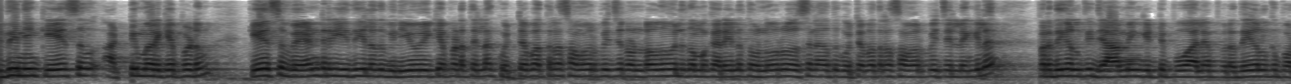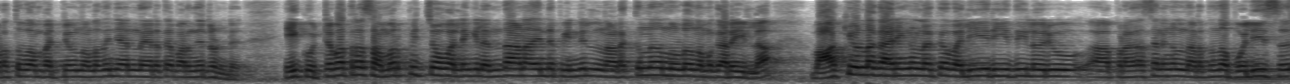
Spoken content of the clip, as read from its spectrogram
ഇതിനി കേസ് അട്ടിമറിക്കപ്പെടും. കേസ് വേണ്ട രീതിയിൽ അത് വിനിയോഗിക്കപ്പെടത്തില്ല. കുറ്റപത്രം സമർപ്പിച്ചിട്ടുണ്ടോ എന്ന് പോലും നമുക്കറിയില്ല. തൊണ്ണൂറ് ദിവസത്തിനകത്ത് കുറ്റപത്രം സമർപ്പിച്ചില്ലെങ്കിൽ പ്രതികൾക്ക് ജാമ്യം കിട്ടിപ്പോവാൻ പ്രതികൾക്ക് പുറത്തു പോകാൻ പറ്റും എന്നുള്ളത് ഞാൻ നേരത്തെ പറഞ്ഞിട്ടുണ്ട്. ഈ കുറ്റപത്രം സമർപ്പിച്ചോ അല്ലെങ്കിൽ എന്താണ് അതിന്റെ പിന്നിൽ നടക്കുന്നത് എന്നുള്ളത് നമുക്കറിയില്ല. ബാക്കിയുള്ള കാര്യങ്ങളിലൊക്കെ വലിയ രീതിയിലൊരു പ്രഹസനങ്ങൾ നടത്തുന്ന പോലീസ്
